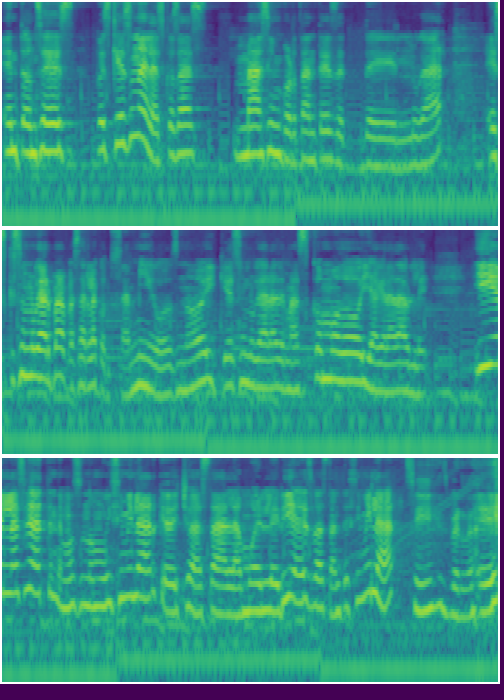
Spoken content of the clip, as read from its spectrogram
Entonces, pues que es una de las cosas más importantes de- del lugar, es que es un lugar para pasarla con tus amigos, ¿no? Y que es un lugar además cómodo y agradable. Y en la ciudad tenemos uno muy similar, que de hecho hasta la mueblería es bastante similar. Sí, es verdad. Eh,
